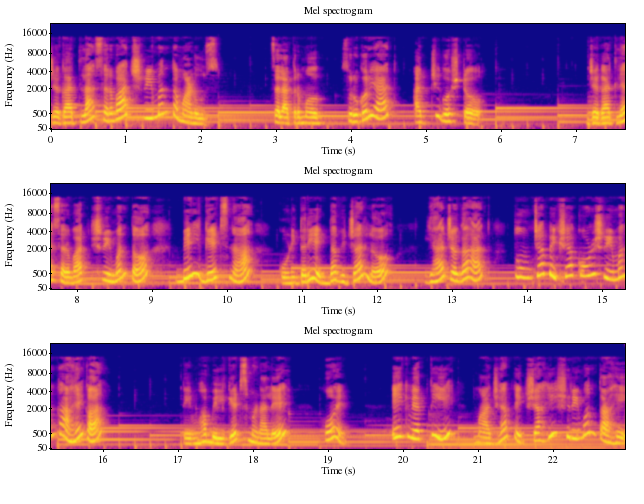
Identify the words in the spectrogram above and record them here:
जगातला सर्वात श्रीमंत माणूस. चला तर मग सुरू करूयात आजची गोष्ट. जगातल्या सर्वात श्रीमंत बिल गेट्सना कोणीतरी एकदा विचारलं ह्या जगात तुमच्यापेक्षा कोण श्रीमंत आहे का? तेव्हा बिलगेट्स म्हणाले होय एक व्यक्ती माझ्यापेक्षाही श्रीमंत आहे.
